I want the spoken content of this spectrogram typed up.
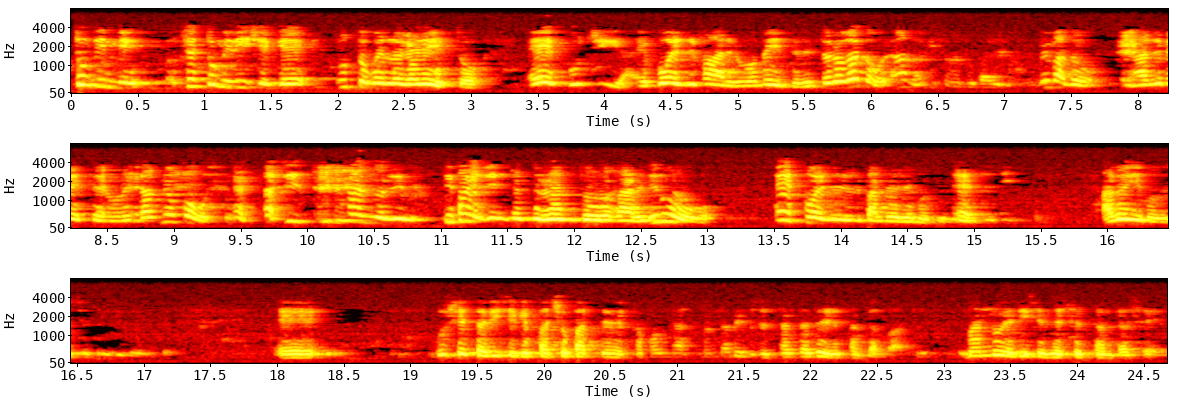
Tu dimmi, se tu mi dici che tutto quello che hai detto è bugia e vuoi rifare nuovamente l'interrogatorio, allora io sono tu mi vado a rimettere nuovamente al mio posto, ti, fai interrogare di nuovo e poi ne riparleremo di nuovo. Ad ogni modo, signor Presidente, eh, Buscetta dice che faccio parte del comandamento 73-74, ma noi dice nel 76.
